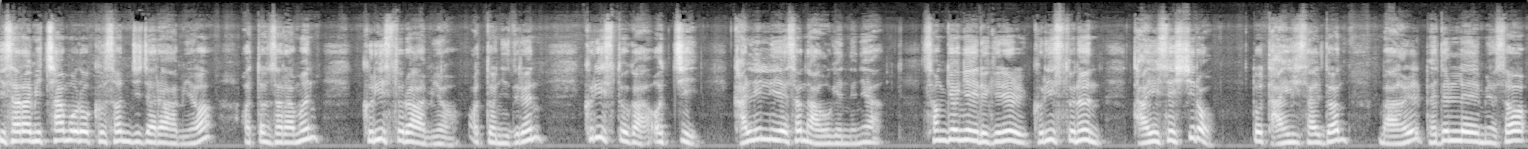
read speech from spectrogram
이 사람이 참으로 그 선지자라 하며 어떤 사람은 그리스도라 하며 어떤 이들은 그리스도가 어찌 갈릴리에서 나오겠느냐? 성경에 이르기를 그리스도는 다윗의 씨로 또 다윗이 살던 마을 베들레헴에서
